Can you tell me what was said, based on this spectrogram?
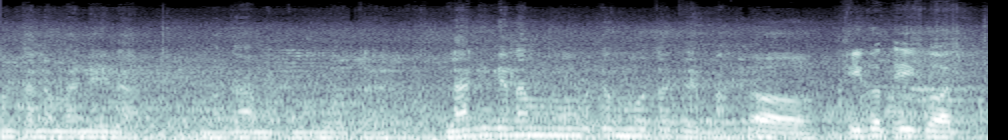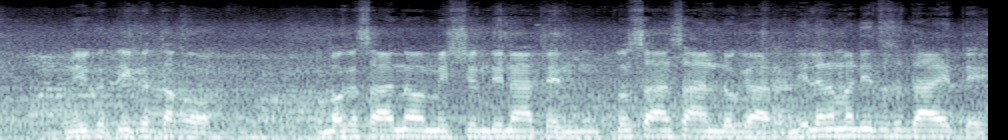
punta na Manila, magamit ng motor. Lagi ka naman motor-motor, di ba? Oo, ikot-ikot. Umikot-ikot ako. Kumbaga sa ano, mission din natin kung saan saan lugar. Hindi lang naman dito sa diet eh.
